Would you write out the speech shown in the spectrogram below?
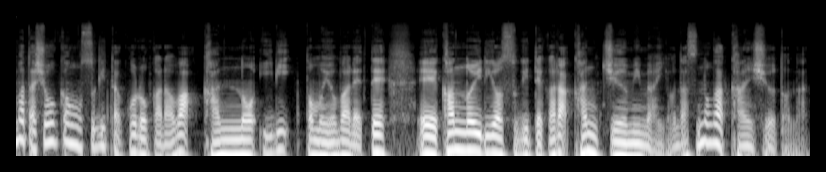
また小寒を過ぎた頃からは寒の入りとも呼ばれて、寒の入りを過ぎてから寒中見舞いを出すのが寒秋となっ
